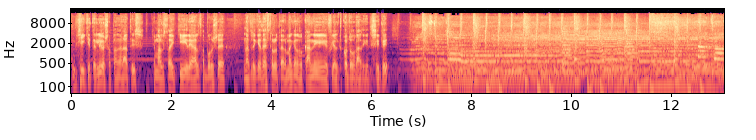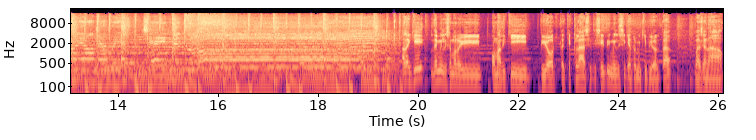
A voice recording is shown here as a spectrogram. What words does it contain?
βγήκε τελείως από τα νερά της και μάλιστα εκεί η Real θα μπορούσε να βρει και δεύτερο τέρμα και να το κάνει εφιαλτικό το βράδυ για τη City. Αλλά εκεί δεν μίλησε μόνο η ομαδική ποιότητα και κλάση της City, μίλησε και η ατομική ποιότητα. Βάζει ένα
